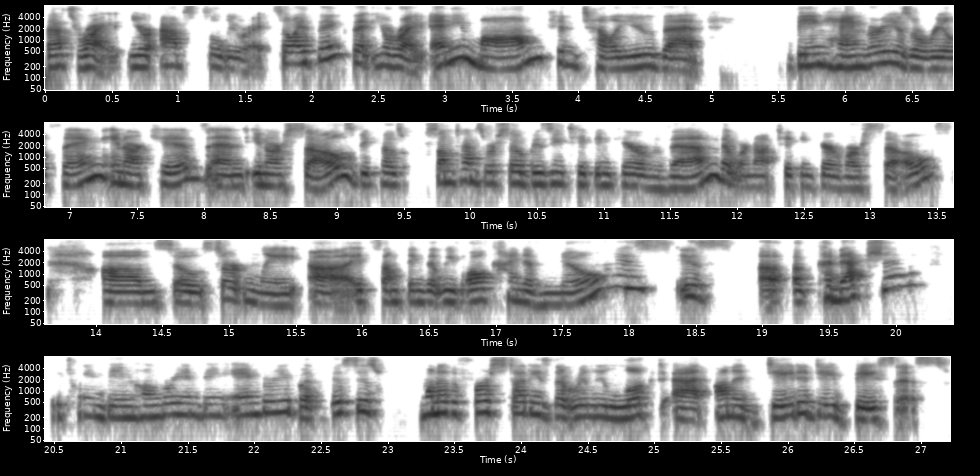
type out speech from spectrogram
That's right. You're absolutely right. So I think that you're right. Any mom can tell you that being hangry is a real thing in our kids and in ourselves because sometimes we're so busy taking care of them that we're not taking care of ourselves. Um, so certainly, uh, it's something that we've all kind of known is is a, a connection between being hungry and being angry. But this is one of the first studies that really looked at on a day-to-day basis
